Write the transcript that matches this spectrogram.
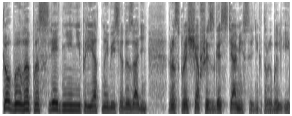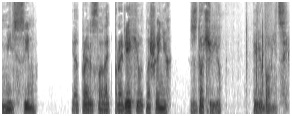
То была последняя неприятная беседа за день, распрощавшись с гостями, среди которых был и Миль с сыном, и отправился сладать прорехи в отношениях с дочерью и любовницей.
